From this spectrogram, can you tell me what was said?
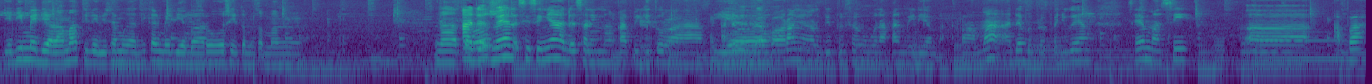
jadi media lama tidak bisa menggantikan media baru sih teman-teman. Nah ada terus sebenarnya sisinya ada saling melengkapi gitulah ada Iya. beberapa orang yang lebih prefer menggunakan media lama ada beberapa juga yang saya masih eh, apa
